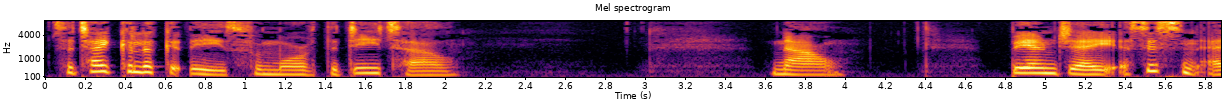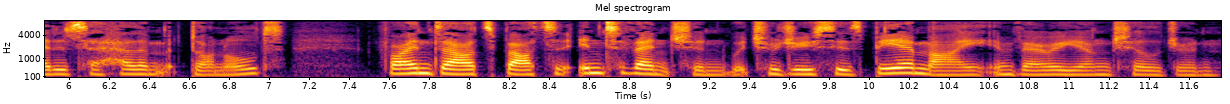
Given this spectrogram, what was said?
so take a look at these for more of the detail. Now, BMJ Assistant Editor Helen MacDonald finds out about an intervention which reduces BMI in very young children.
